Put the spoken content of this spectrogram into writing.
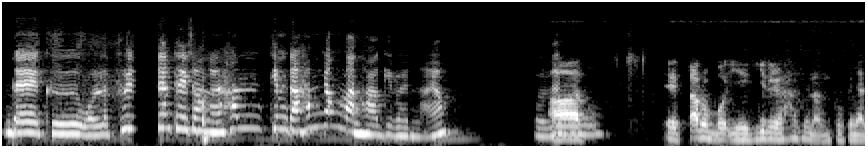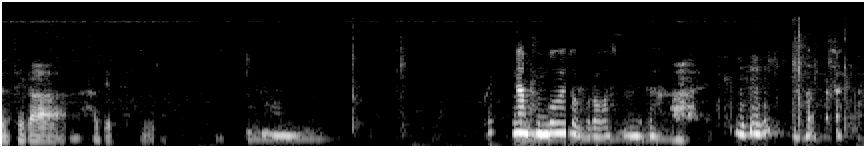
근데 그 원래 프레젠테이션을 한 팀당 한 명만 하기로 했나요? 원래? 아, 음, 예, 따로 뭐 얘기를 하진 않고 그냥 제가 하게 됐습니다. 음. 그냥 궁금해서 물어봤습니다.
